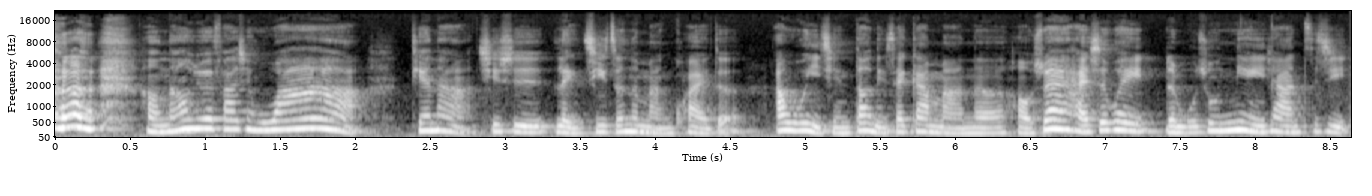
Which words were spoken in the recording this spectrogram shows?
好，然后就会发现，哇，天哪，其实累积真的蛮快的啊！我以前到底在干嘛呢？好，虽然还是会忍不住念一下自己，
